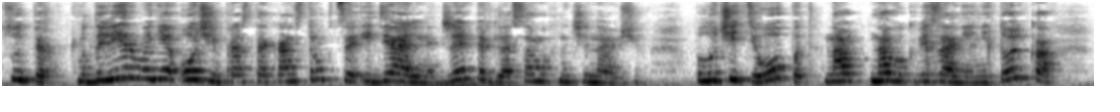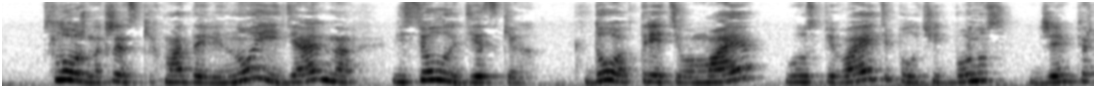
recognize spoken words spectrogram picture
Супер! Моделирование, очень простая конструкция, идеальный джемпер для самых начинающих. Получите опыт, навык вязания не только сложных женских моделей, но и идеально веселых детских. До 3 мая вы успеваете получить бонус джемпер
